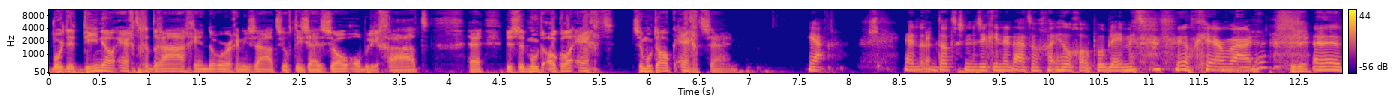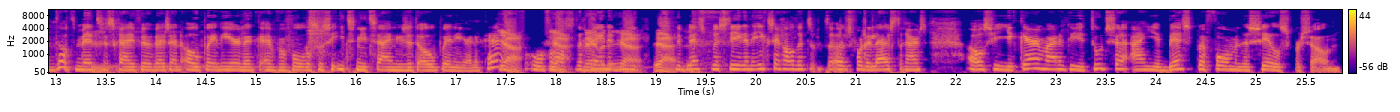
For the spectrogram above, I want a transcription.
worden die nou echt gedragen in de organisatie? Of die zijn zo obligaat? Hè? Dus het moet ook wel echt, ze moeten ook echt zijn. Ja. Ja, dat is natuurlijk inderdaad een heel groot probleem met veel kernwaarden. Uh, dat mensen schrijven, wij zijn open en eerlijk. En vervolgens als ze iets niet zijn, is het open en eerlijk. Hè? Ja, of, of ja, als degene nee, ja, die de best presterende... Ik zeg altijd voor de luisteraars, als je je kernwaarden kun je toetsen aan je best performende salespersoon.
